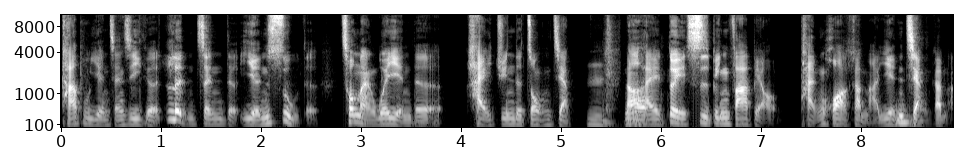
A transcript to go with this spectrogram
卡普演成是一个认真的、严肃的、充满威严的海军的中将，嗯，然后还对士兵发表。谈话干嘛？演讲干嘛？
